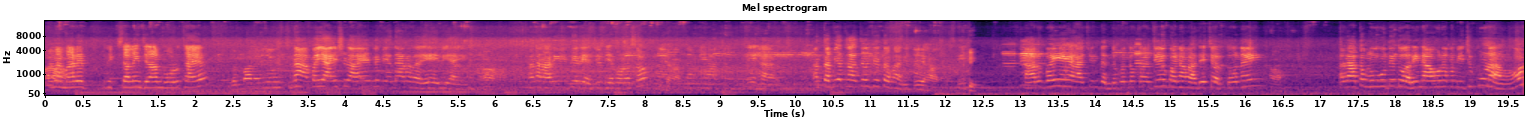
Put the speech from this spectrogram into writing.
અને અમારે રિક્ષા લઈને જવાનું મોડું થાય. ના પછી આવીશું આવે એટલે બે દાડા રહે એવી આવી અને સારી રીતે રહેજો બે માણસો. હા એ હાર. અને તબિયત સાચવજો તમારી? એ. સારું ભાઈ હાચવીને ધંધો બંધો કરજો કોઈના વાદે ચડતો નહીં. હા. અને આ તો હું તે દોરીને આવું ને કે બીજું કોણ આવો હો?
